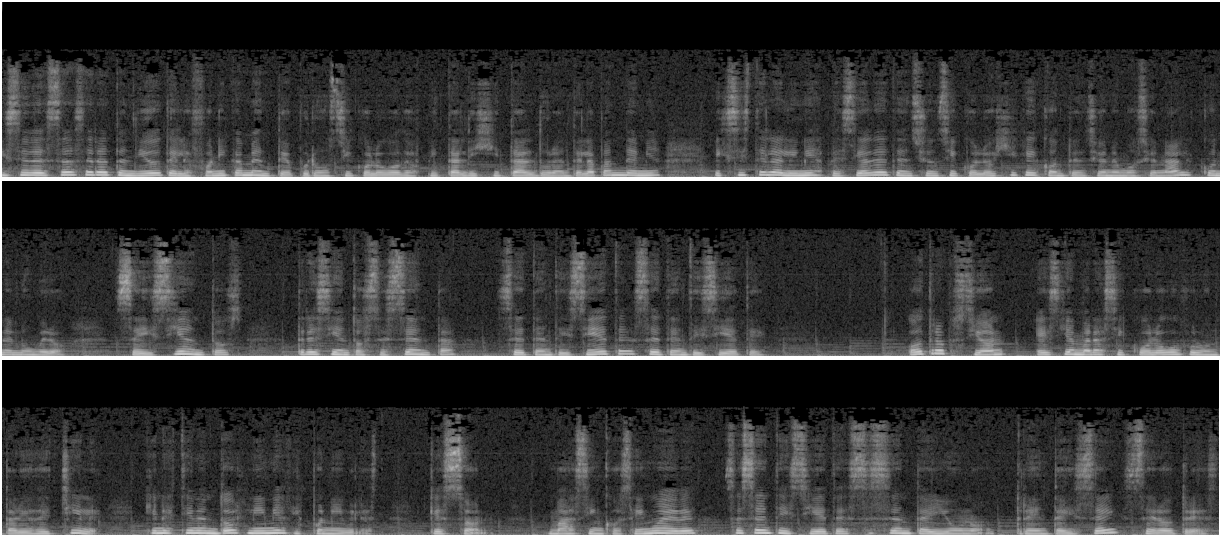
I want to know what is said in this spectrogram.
Y si desea ser atendido telefónicamente por un psicólogo de hospital digital durante la pandemia, existe la línea especial de atención psicológica y contención emocional con el número 600 360 77 77. Otra opción es llamar a psicólogos voluntarios de Chile, quienes tienen dos líneas disponibles, que son más 569 67 61 36 03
